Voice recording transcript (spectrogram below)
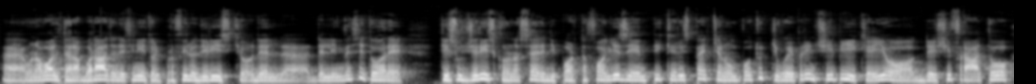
eh, una volta elaborato e definito il profilo di rischio del, dell'investitore ti suggeriscono una serie di portafogli esempi che rispecchiano un po' tutti quei principi che io ho decifrato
